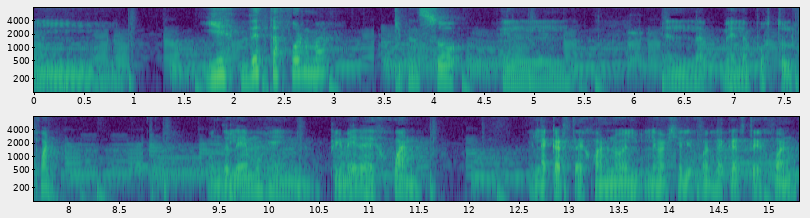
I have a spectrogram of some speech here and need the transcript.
Y, es de esta forma que pensó el, el, apóstol Juan. Cuando leemos en Primera de Juan, en la carta de Juan, no el, Evangelio de Juan, la carta de Juan,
